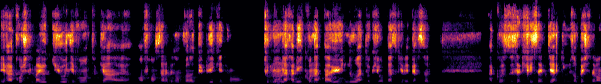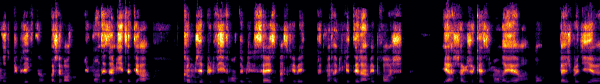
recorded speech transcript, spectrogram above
et raccrocher le maillot du haut niveau, en tout cas, en France à la maison, devant notre public et devant tout le monde, la famille qu'on n'a pas eu, nous, à Tokyo, parce qu'il n'y avait personne, à cause de cette crise sanitaire qui nous empêchait d'avoir notre public, d'avoir du monde, des amis, etc. Comme j'ai pu le vivre en 2016, parce qu'il y avait toute ma famille qui était là, mes proches, et à chaque jeu quasiment d'ailleurs, bon, ben, je me dis, euh,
